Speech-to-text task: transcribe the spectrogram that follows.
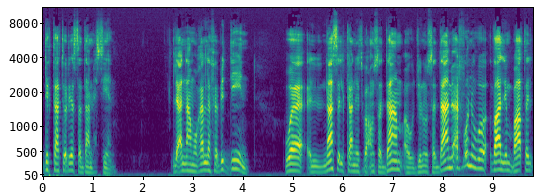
دكتاتورية صدام حسين لأنها مغلفة بالدين والناس اللي كانوا يتبعون صدام أو جنود صدام يعرفون هو ظالم باطل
